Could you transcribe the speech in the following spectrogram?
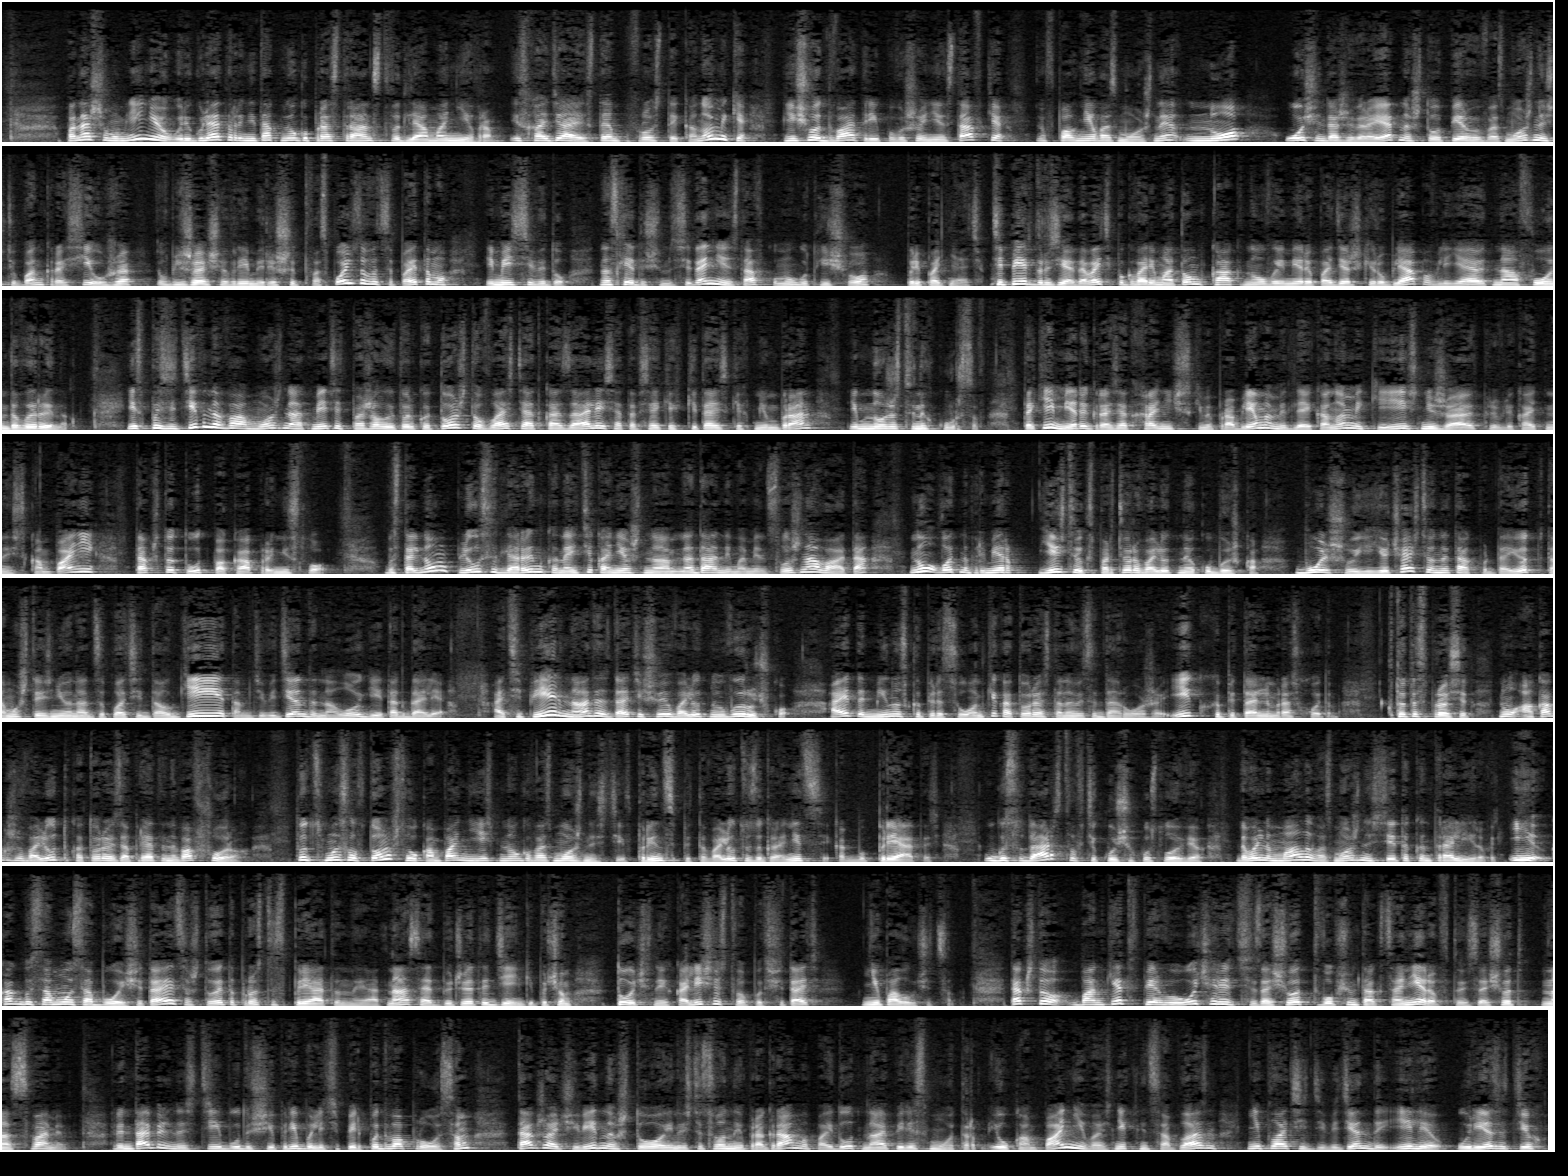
По нашему мнению, у регулятора не так много пространства для маневра. Исходя из темпов роста экономики, еще 2-3 повышения ставки вполне возможны, но очень даже вероятно, что первой возможностью Банк России уже в ближайшее время решит воспользоваться, поэтому имейте в виду, на следующем заседании ставку могут еще приподнять. Теперь, друзья, давайте поговорим о том, как новые меры поддержки рубля повлияют на фондовый рынок. Из позитивного можно отметить, пожалуй, только то, что власти отказались от всяких китайских мембран и множественных курсов. Такие меры грозят хроническими проблемами для экономики и снижают привлекательность компаний, так что тут пока пронесло. В остальном плюсы для рынка найти, конечно, на данный момент сложновато. Ну вот, например, есть у экспортера валютная кубышка. Большую ее часть он и так продает, потому что из нее надо заплатить долги, там, дивиденды, налоги и так далее. А теперь надо сдать еще и валютную выручку. А это минус к операционке, которая становится дороже, и к капитальным расходам. Кто-то спросит, ну а как же валюта, которая запрятана в офшорах? Тут смысл в том, что у компании есть много возможностей, в принципе, это валюту за границей как бы прятать. У государства в текущих условиях довольно мало возможностей это контролировать. И как бы само собой считается, что это просто спрятанные от нас и от бюджета деньги. Причем точное их количество подсчитать не получится. Так что банкет в первую очередь за счет, в общем-то, акционеров, то есть за счет нас с вами. Рентабельность и будущие прибыли теперь под вопросом. Также очевидно, что инвестиционные программы пойдут на пересмотр, и у компании возникнет соблазн не платить дивиденды или урезать их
